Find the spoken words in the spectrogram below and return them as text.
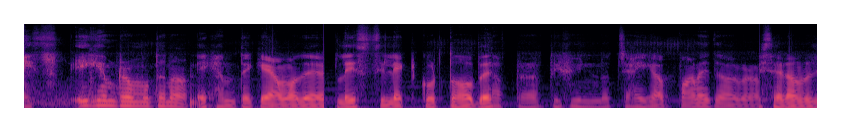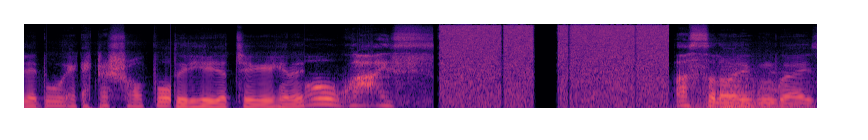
গাইস এই গেমটার মধ্যে না, এখান থেকে আমাদের প্লেস সিলেক্ট করতে হবে। আপনারা বিভিন্ন জায়গা বানাইতে পারবেন। সেটা আমরা তো একটা শপ তৈরি হয়ে যাচ্ছে এখানে। ও গাইস আসসালামু আলাইকুম guys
